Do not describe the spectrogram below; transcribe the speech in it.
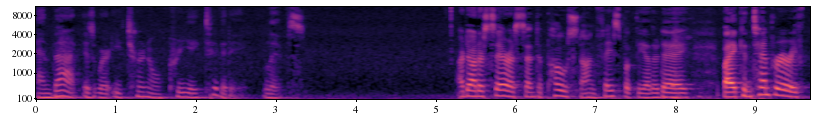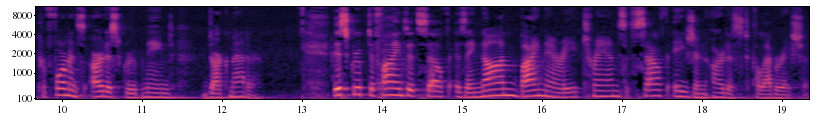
And that is where eternal creativity lives. Our daughter Sarah sent a post on Facebook the other day by a contemporary performance artist group named Dark Matter. This group defines itself as a non binary trans South Asian artist collaboration.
